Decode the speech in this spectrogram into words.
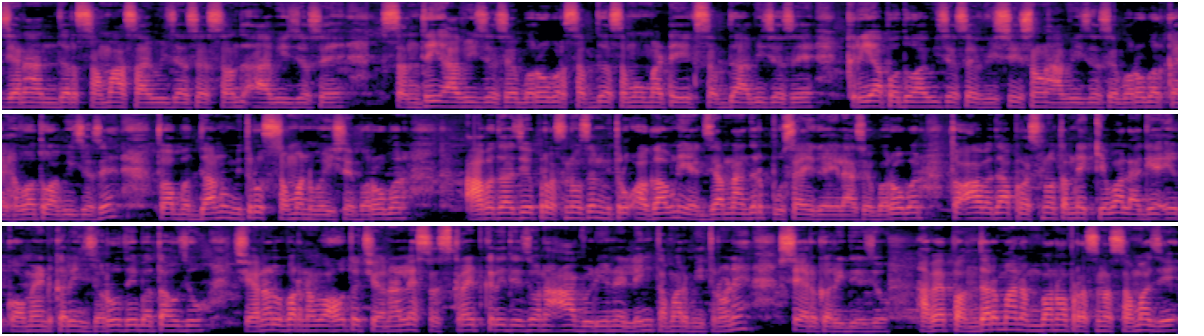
જેના અંદર સમાસ આવી જશે, સંધ આવી જશે, સંધિ આવી જશે. બરોબર? શબ્દ સમૂહ માટે એક શબ્દ આવી જશે, ક્રિયાપદો આવી જશે, વિશેષણ આવી જશે. બરોબર? કહેવતો આવી જશે. તો આ બધાનું મિત્રો સમન્વય છે બરોબર? આ બધા જે પ્રશ્નો છે મિત્રો, અગાઉની એક્ઝામના અંદર પૂછાઈ ગયેલા છે, બરોબર? તો આ બધા પ્રશ્નો તમને કેવા લાગ્યા એ કોમેન્ટ કરીને જરૂરથી બતાવજો. ચેનલ પર નવા હો તો ચેનલને સબસ્ક્રાઇબ કરી દેજો અને આ વિડીયોની લિંક તમારા મિત્રોને શેર કરી દેજો. હવે પંદરમા નંબરનો પ્રશ્ન સમજીએ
